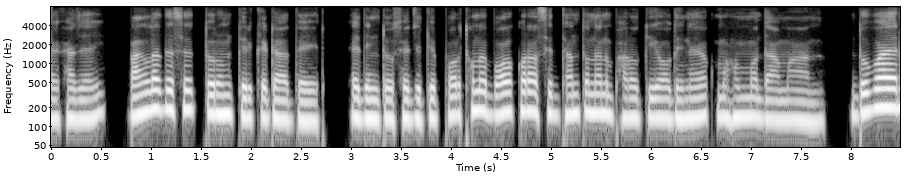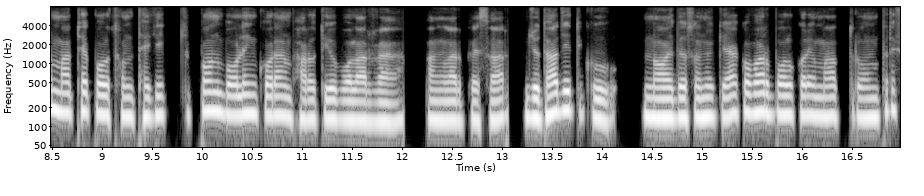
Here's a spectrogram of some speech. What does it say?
দেখা যায় বাংলাদেশের তরুণ ক্রিকেটারদের। এদিন তো জিতে প্রথমে বল করার সিদ্ধান্ত নেন ভারতীয় অধিনায়ক মোহাম্মদ আমান। দুবাইয়ের মাঠে প্রথম থেকে কিপন বোলিং করেন ভারতীয় বোলাররা বাংলার পেসার যুধাজিৎ গু নয় দশমিক এক ওভার বল করে মাত্র উনত্রিশ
